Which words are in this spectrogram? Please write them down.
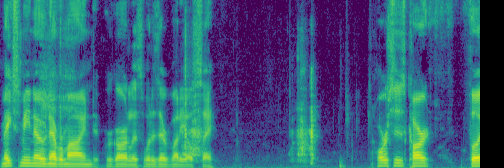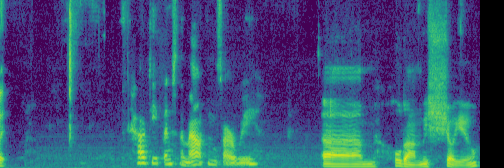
makes me know. Never mind. Regardless, what does everybody else say? Horses, cart, foot, How deep into the mountains are we? Um, hold on, let me show you.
